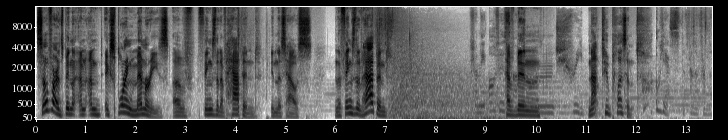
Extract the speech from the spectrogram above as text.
so far it's been I'm I'm exploring memories of things that have happened in this house, and the things that have happened From the office have been not too pleasant. Oh yes, the fellow from the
